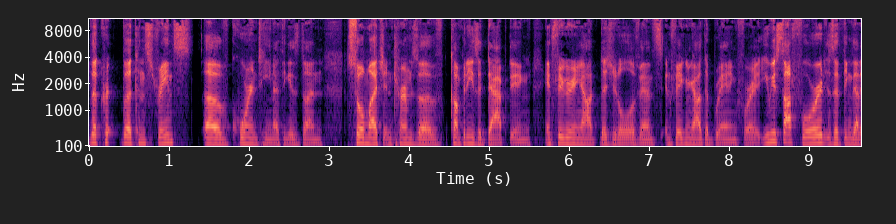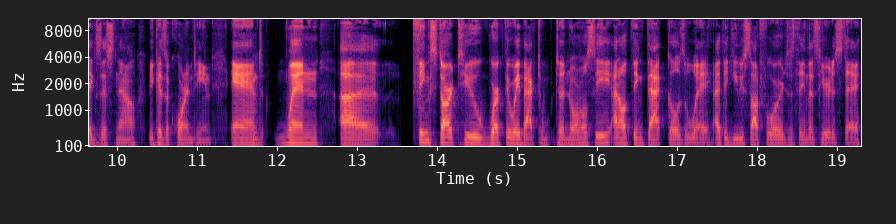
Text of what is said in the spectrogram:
the the constraints of quarantine, I think, has done so much in terms of companies adapting and figuring out digital events and figuring out the branding for it. Ubisoft Forward is a thing that exists now because of quarantine, and when uh things start to work their way back to, to normalcy, I don't think that goes away. I think Ubisoft Forward is a thing that's here to stay.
